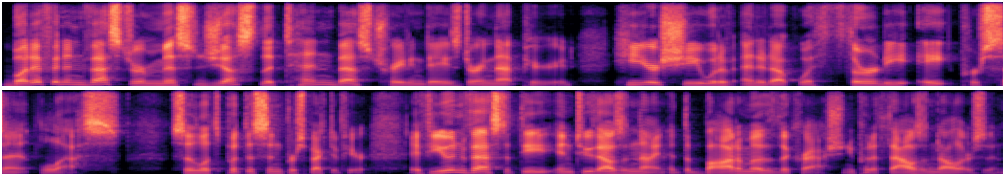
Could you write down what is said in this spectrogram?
But if an investor missed just the 10 best trading days during that period, he or she would have ended up with 38% less. So let's put this in perspective here. If you invest at the in 2009 at the bottom of the crash and you put $1000 in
